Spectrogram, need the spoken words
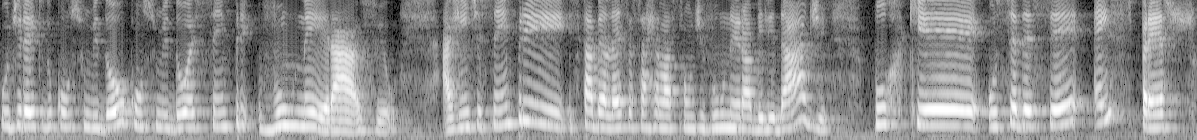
o direito do consumidor, o consumidor é sempre vulnerável. A gente sempre estabelece essa relação de vulnerabilidade porque o CDC é expresso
